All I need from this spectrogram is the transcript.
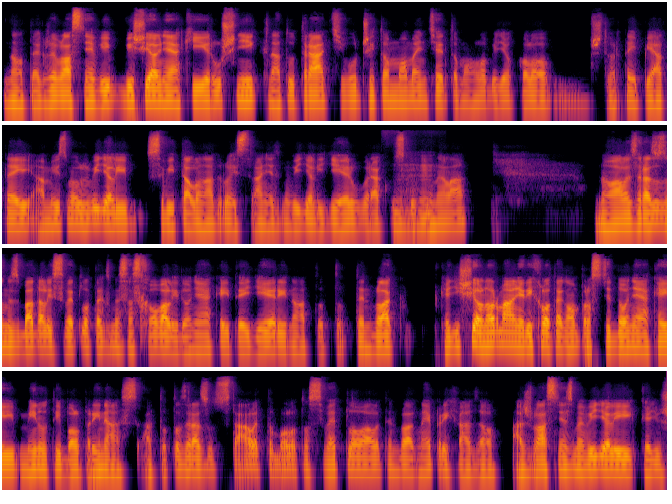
No takže vlastne vy, vyšiel nejaký rušník na tú trať v určitom momente, to mohlo byť okolo 4. 5. a my sme už videli, svítalo na druhej strane, sme videli dieru v Rakúsku mm-hmm. tunela. No ale zrazu sme zbadali svetlo, tak sme sa schovali do nejakej tej diery. No a to, to, ten vlak, keď išiel normálne rýchlo, tak on proste do nejakej minúty bol pri nás. A toto zrazu stále to bolo to svetlo, ale ten vlak neprichádzal. Až vlastne sme videli, keď už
